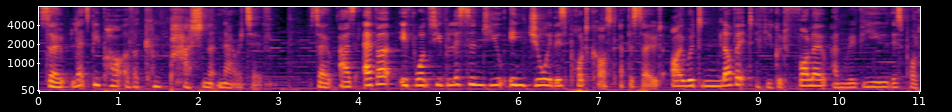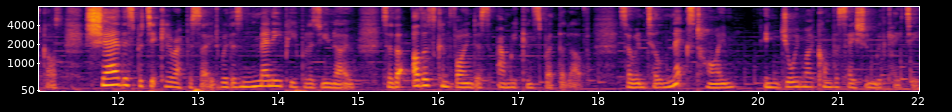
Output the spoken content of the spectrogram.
So let's be part of a compassionate narrative. So, as ever, if once you've listened you enjoy this podcast episode, I would love it if you could follow and review this podcast. Share this particular episode with as many people as you know so that others can find us and we can spread the love. So, until next time, enjoy my conversation with Katie.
